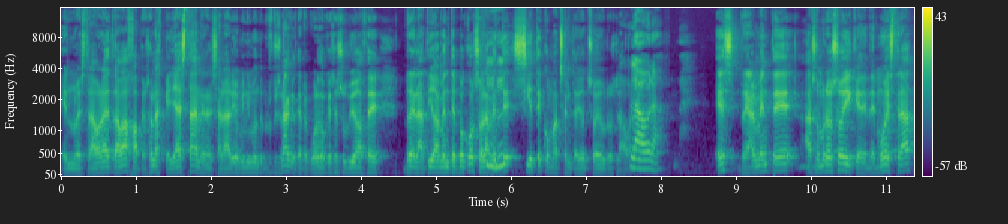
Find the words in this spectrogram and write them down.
en nuestra hora de trabajo a personas que ya están en el salario mínimo interprofesional, que te recuerdo que se subió hace relativamente poco, solamente 7,88 euros la hora. La hora. Es realmente asombroso y que demuestra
